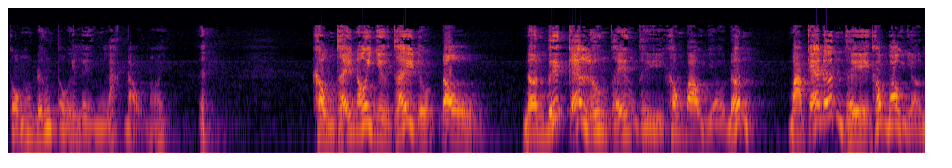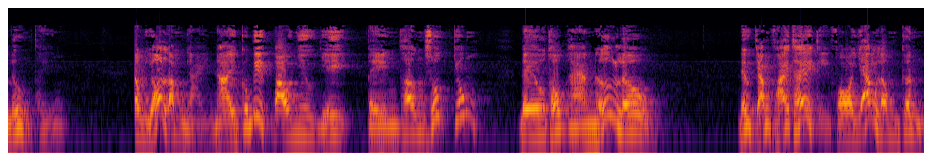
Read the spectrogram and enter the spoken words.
cũng đứng tuổi liền lắc đầu nói. Không thể nói như thế được đâu. Nên biết kẻ lương thiện thì không bao giờ đến. Mà kẻ đến thì không bao giờ lương thiện. Trong gió lâm ngày nay có biết bao nhiêu vị tiền thân xuất chúng đều thuộc hàng nữ lưu. Nếu chẳng phải thế thì phò gián lồng kinh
